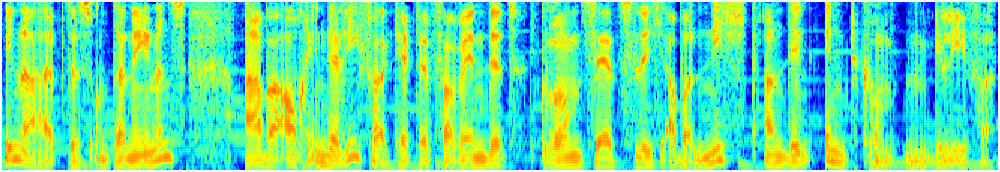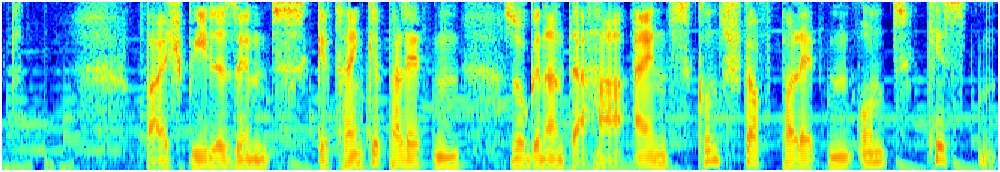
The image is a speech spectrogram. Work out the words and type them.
innerhalb des Unternehmens, aber auch in der Lieferkette verwendet, grundsätzlich aber nicht an den Endkunden geliefert. Beispiele sind Getränkepaletten, sogenannte H1 Kunststoffpaletten und Kisten.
